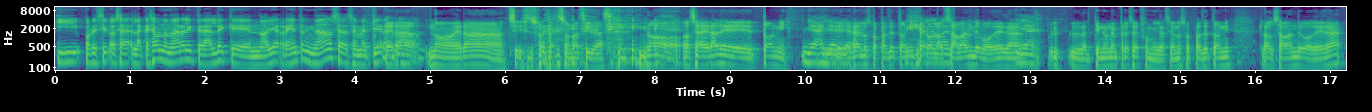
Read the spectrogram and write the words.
Y por decir, o sea, la casa abandonada era literal de que no había renta ni nada, o sea, se metieron. Era, no, era, sí, suena, sonó así, No, o sea, era de Tony. Ya, ya, eh, Era de los papás de Tony, pero la usaban de bodega. Tiene una empresa de fumigación los papás de Tony, la usaban de bodega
